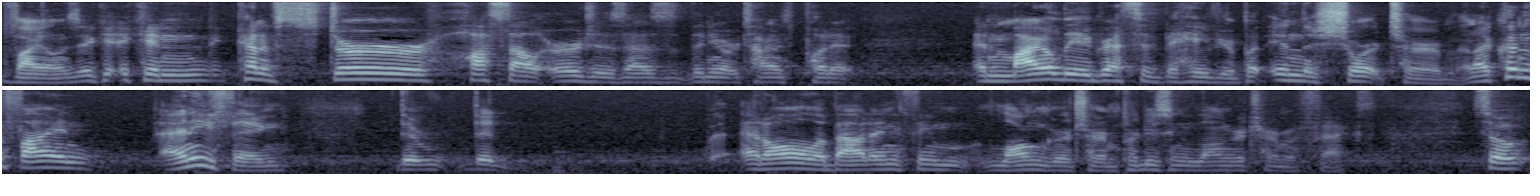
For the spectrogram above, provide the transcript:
violence. It, it can kind of stir hostile urges, as the New York Times put it, and mildly aggressive behavior, but in the short term. And I couldn't find anything that, that at all about anything longer term, producing longer term effects. So,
